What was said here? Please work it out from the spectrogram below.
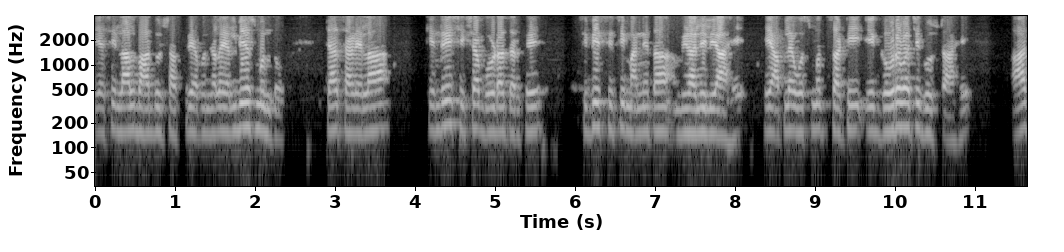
ही अशी लाल बहादूर शास्त्री आपण ज्याला एल बी एस म्हणतो त्या शाळेला केंद्रीय शिक्षा बोर्डातर्फे सीबीएसईची मान्यता मिळालेली आहे. हे आपल्या वसमतसाठी एक गौरवाची गोष्ट आहे. आज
